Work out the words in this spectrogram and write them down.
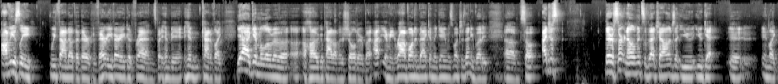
obviously we found out that they're very very good friends but him being him kind of like yeah give him a little bit of a, a hug a pat on the shoulder but I, I mean rob wanted back in the game as much as anybody. Um, so i just there are certain elements of that challenge that you you get uh, in like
